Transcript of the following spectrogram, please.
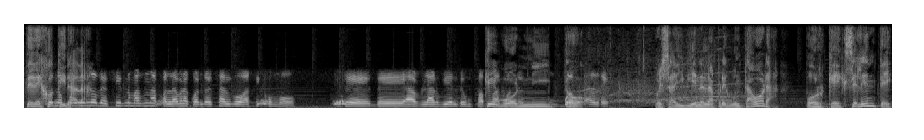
te dejó tirada. No decir nomás una palabra cuando es algo así como de, hablar bien de un papá. Qué bonito. Pues ahí viene la pregunta ahora. ¿Por qué excelente?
